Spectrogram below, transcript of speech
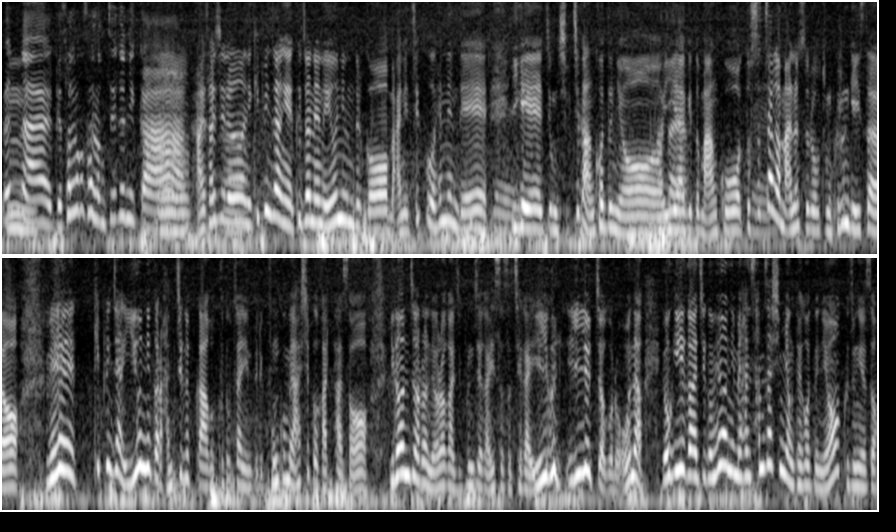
맨날 이렇게 설렁설렁 찍으니까. 음, 아니 사실은 어. 이 키핑장에 그 전에는 의원님들 거 많이 찍고 했는데 네. 이게 좀 쉽지가 않거든요. 이야기도 많고 또 네. 숫자가 많을수록 좀 그런 게 있어요. 왜 키핑장 이웃님 걸 안 찍을까 하고 구독자님들이 궁금해 하실 것 같아서 이런저런 여러 가지 문제가 있어서 제가 일글, 일률적으로 워낙 여기가 지금 회원님이 한 3, 40명 되거든요. 그 중에서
